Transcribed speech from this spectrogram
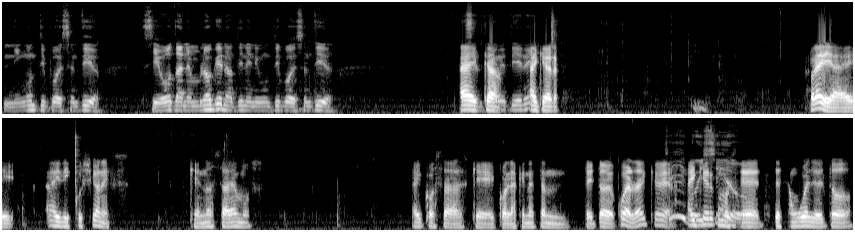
ningún tipo de sentido. Si votan en bloque no tiene ningún tipo de sentido. Hay, sentido claro, que tiene- hay que ver. Por ahí hay, hay discusiones que no sabemos. Hay cosas que con las que no están de todo de acuerdo. Hay que ver, Sí, hay que ver cómo se desenvuelve todo.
